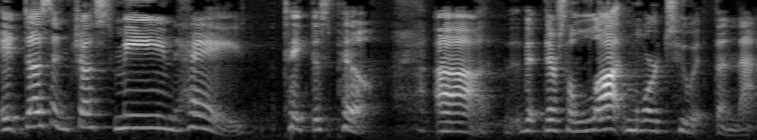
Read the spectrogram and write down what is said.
It doesn't just mean, hey, take this pill. Uh, th- there's a lot more to it than that.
